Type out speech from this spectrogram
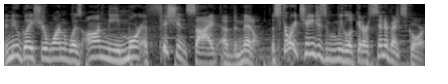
the new Glacier 1 was on the more efficient side of the middle. The story changes when we look at our Cinebench score.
